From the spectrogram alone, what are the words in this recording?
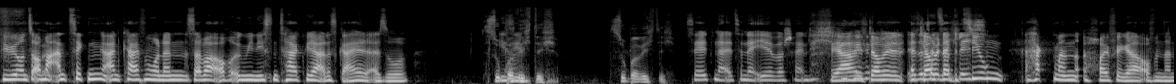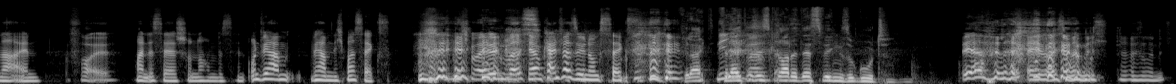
wie wir uns auch mal anzicken, ankeifen und dann ist aber auch irgendwie nächsten Tag wieder alles geil. Also Super Easy. wichtig. Super wichtig. seltener als in der Ehe wahrscheinlich. ja, ich glaube, ich Also glaube in der Beziehung hackt man häufiger aufeinander ein. Voll. Man ist ja schon noch ein bisschen. Und wir haben, wir haben nicht mal Sex. Nicht mal irgendwas. Wir haben keinen Versöhnungsex. Vielleicht, Nicht vielleicht ist es das. gerade deswegen so gut. ja, vielleicht. Ey, weiß man nicht. Weiß man nicht.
